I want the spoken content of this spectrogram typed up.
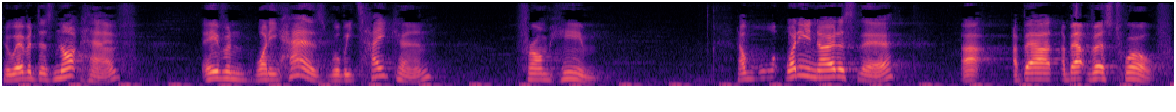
Whoever does not have, even what he has will be taken from him. Now, what do you notice there uh, about, about verse 12?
